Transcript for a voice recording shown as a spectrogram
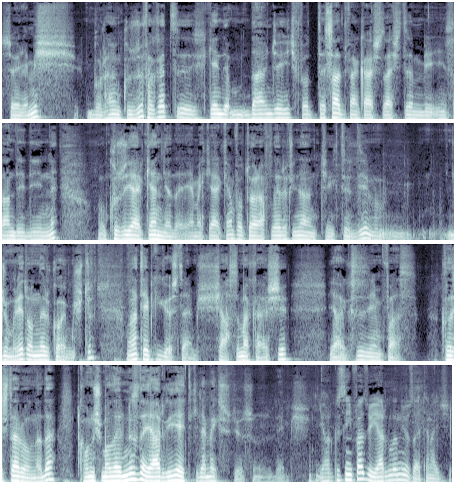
söylemiş Burhan Kuzu fakat e, kendi daha önce hiç tesadüfen karşılaştığım bir insan dediğini kuzu yerken ya da yemek yerken fotoğrafları filan çektirdiği Cumhuriyet onları koymuştu. Ona tepki göstermiş. Şahsıma karşı yargısız infaz. Kılıçdaroğlu'na da konuşmalarınızla yargıyı etkilemek istiyorsunuz demiş. Yargısız infaz diyor. Yargılanıyor zaten ayrıca.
